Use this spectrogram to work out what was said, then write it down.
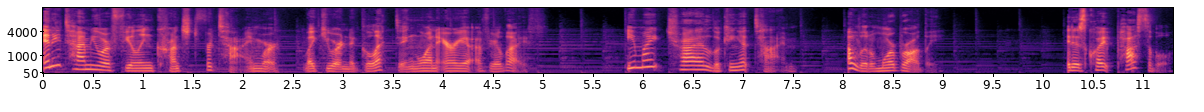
Anytime you are feeling crunched for time or like you are neglecting one area of your life, you might try looking at time a little more broadly. It is quite possible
